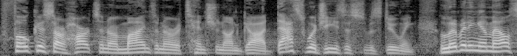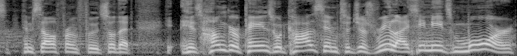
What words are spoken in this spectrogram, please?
focus our hearts and our minds and our attention on God. That's what Jesus was doing, limiting himself from food so that his hunger pains would cause him to just realize he needs more,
